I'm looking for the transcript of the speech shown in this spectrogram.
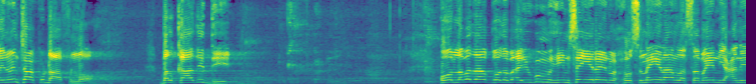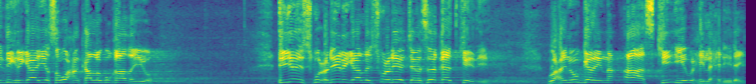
aynu intaa ku dhaafno balqaadiddii oo labadaa qodob ay ugu muhiimsan yihiin aynu xusnay inaan la samayn yacni dikrigaa iyo sawaxankaa lagu qaadayo iyo isku cidhiirigaa la ysku cidhiiriya janaasada qaadkeedii waxaynu u gelaynaa aaskii iyo wixii la xidhiidhay.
